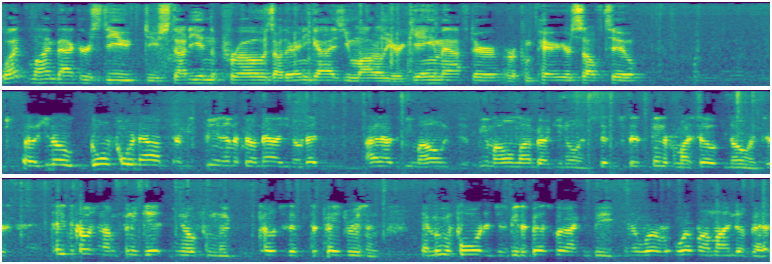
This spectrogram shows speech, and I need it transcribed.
What linebackers do you do you study in the pros? Are there any guys you model your game after or compare yourself to? uh, you know, going forward now, I mean, being in the NFL now, you know, that I'd have to be my own, be my own linebacker, you know, and set, set standard for myself, you know, and just take the coaching I'm going to get, you know, from the coaches at the Patriots and, and moving forward and just be the best player I can be, you know, wherever, wherever I'm lined up at.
